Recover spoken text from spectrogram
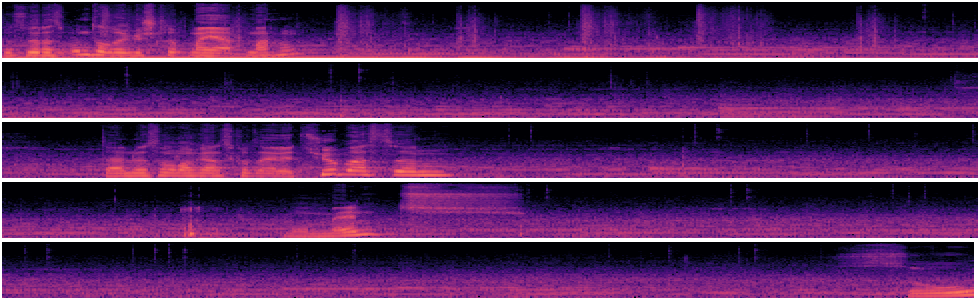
muss nur das untere Gestrüpp mal hier abmachen. Dann müssen wir noch ganz kurz eine Tür basteln. Moment. So.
